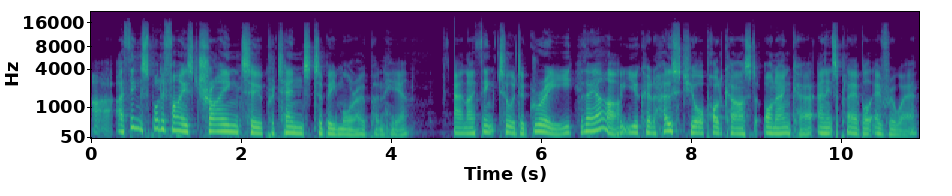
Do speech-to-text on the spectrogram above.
I think Spotify is trying to pretend to be more open here. And I think to a degree they are. You can host your podcast on Anchor and it's playable everywhere.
